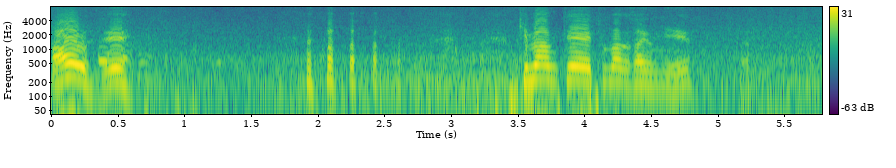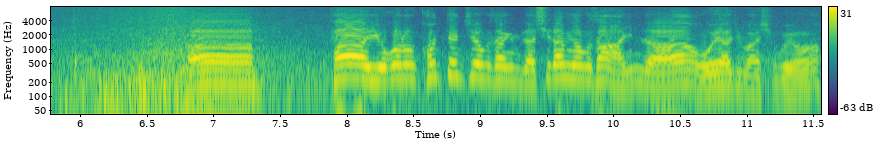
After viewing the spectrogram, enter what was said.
아유, 네. 김항태 투망사 형님. 아, 다 요거는 컨텐츠 영상입니다. 실황 영상 아닙니다. 오해하지 마시고요.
